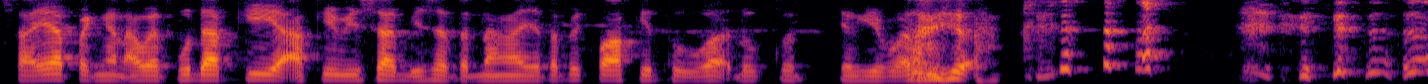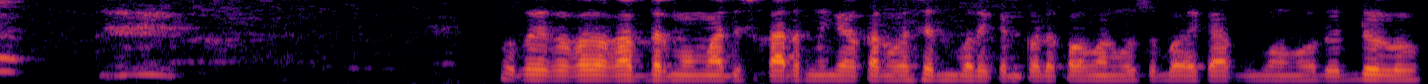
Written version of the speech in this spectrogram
Saya pengen awet muda ki. Aki bisa bisa tenang aja. Tapi kok aki tua dukun? Ya gimana ya? Ketika kantor mau mati sekarang meninggalkan wasit memberikan kode kelemahan musuh balik aku mau ngode dulu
